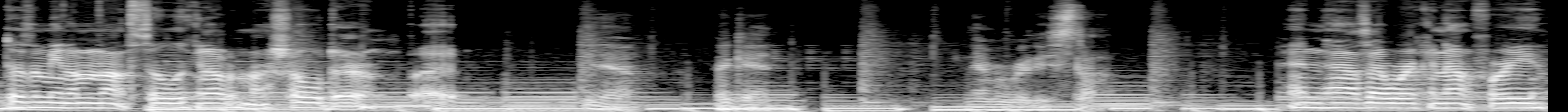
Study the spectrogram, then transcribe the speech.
Doesn't mean I'm not still looking over my shoulder, but You know, again, never really stop. And how's that working out for you?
